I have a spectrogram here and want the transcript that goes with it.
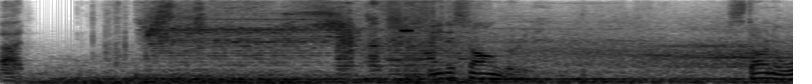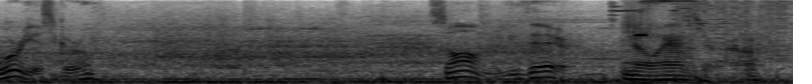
God. Be the songbird. Starting to worry us, girl. Song, are you there? No answer, huh?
